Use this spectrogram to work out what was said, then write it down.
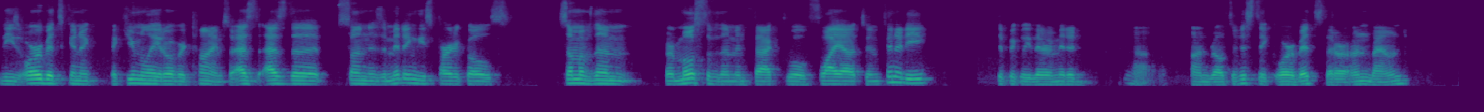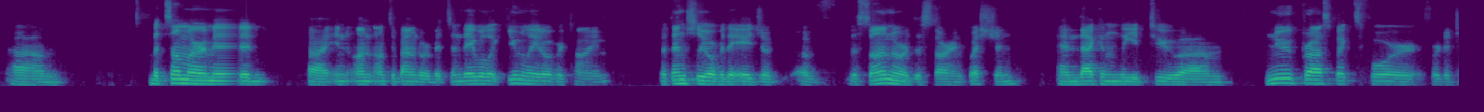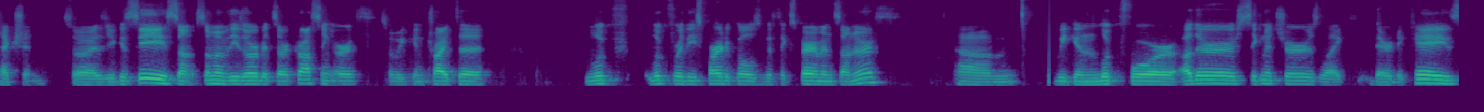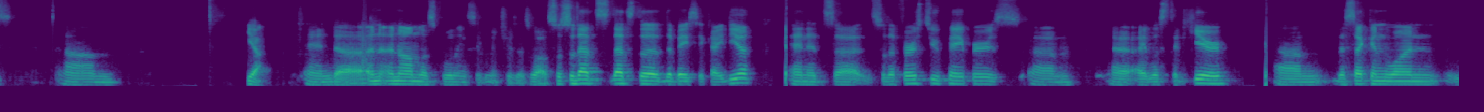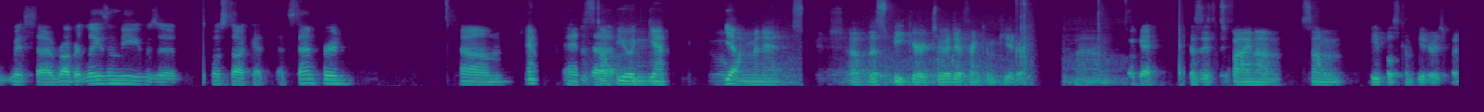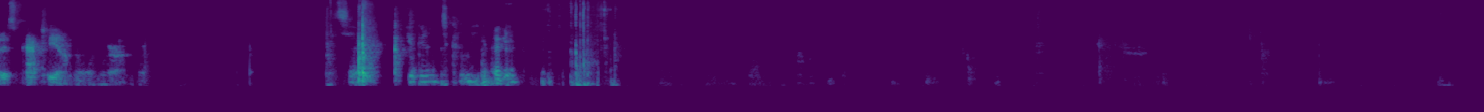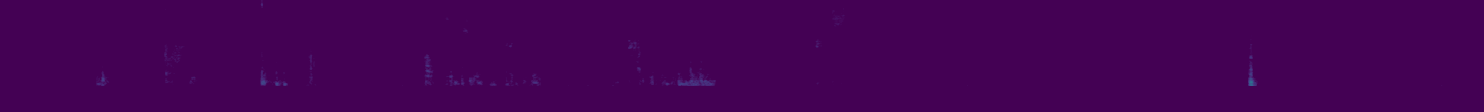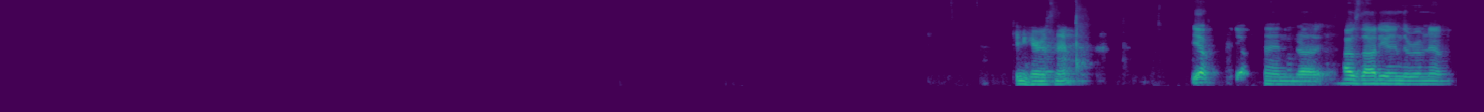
these orbits can accumulate over time. So as, as the sun is emitting these particles, some of them, or most of them, in fact, will fly out to infinity typically they're emitted uh, on relativistic orbits that are unbound. Um, but some are emitted uh, in on, onto bound orbits and they will accumulate over time, potentially over the age of, of the sun or the star in question. And that can lead to um, new prospects for, for detection. So as you can see, some, some of these orbits are crossing Earth. So we can try to look, look for these particles with experiments on Earth. Um, we can look for other signatures like their decays. Um, yeah, and uh, an anomalous cooling signatures as well. So, so that's that's the the basic idea. And it's uh, so the first two papers um, uh, I listed here. Um, the second one with uh, Robert Lasenby, who's a postdoc at, at Stanford. Um, Can I and, stop uh, you again? yeah. One minute switch of the speaker to a different computer. Okay. Because it's fine on some people's computers, but it's patchy on the one we're on. So you're gonna to come here. Okay. Can you hear us now? Yep, yep. And uh, how's the audio in the room now?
